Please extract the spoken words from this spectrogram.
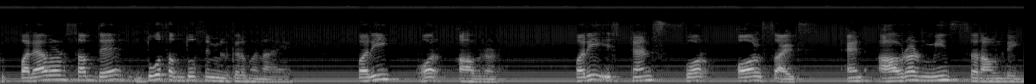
तो पर्यावरण शब्द है, दो शब्दों से मिलकर बना है। परि और आवरण। Pari stand for all sides and avaran means surrounding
